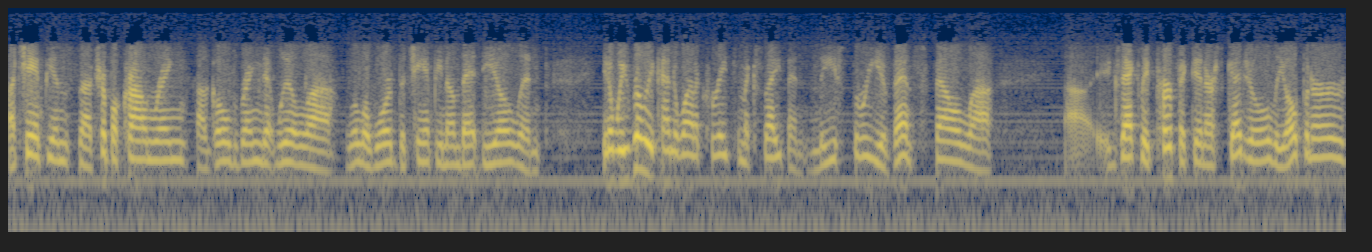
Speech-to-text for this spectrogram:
a champions uh, triple crown ring, a gold ring that we'll uh, we'll award the champion on that deal, and you know, we really kind of want to create some excitement. And these three events fell uh, uh, exactly perfect in our schedule. The opener,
